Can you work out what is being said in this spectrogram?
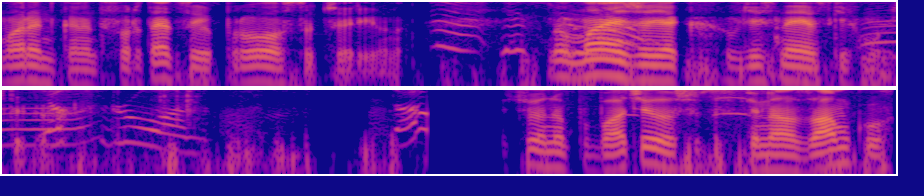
Хмаринка над фортецею просто чарівна. Ну, майже як в діснеївських мультиках. Щойно побачили, що це стіна замку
